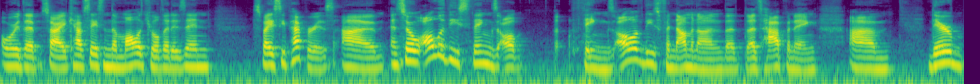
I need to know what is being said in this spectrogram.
or the sorry capsaicin, the molecule that is in spicy peppers. Um, and so all of these things, all things, all of these phenomenon that that's happening, um, they're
